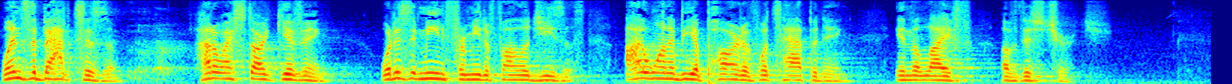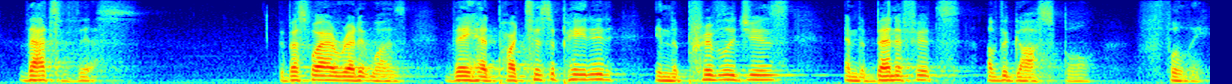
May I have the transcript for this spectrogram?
When's the baptism? How do I start giving? What does it mean for me to follow Jesus? I want to be a part of what's happening in the life of this church. That's this. The best way I read it was they had participated in the privileges and the benefits of the gospel fully.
